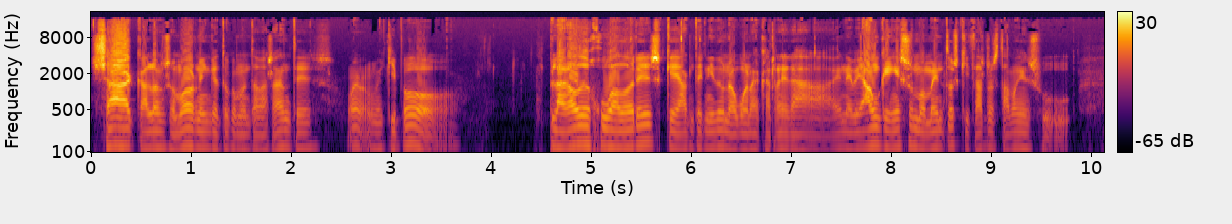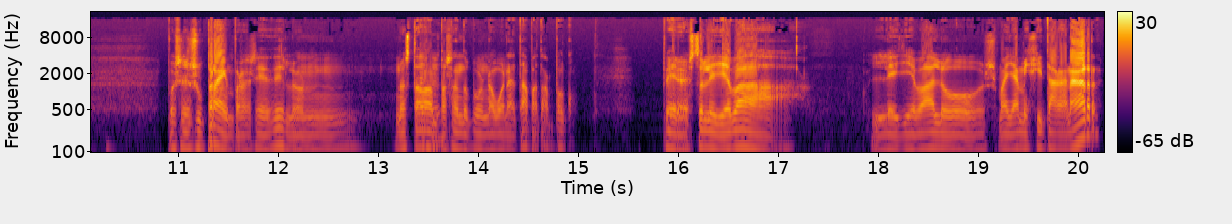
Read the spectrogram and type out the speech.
Shaq, Alonso Morning, que tú comentabas antes. Bueno, un equipo plagado de jugadores que han tenido una buena carrera en NBA, aunque en esos momentos quizás no estaban en su pues en su prime, por así decirlo. No estaban pasando por una buena etapa tampoco. Pero esto le lleva le lleva a los Miami Heat a ganar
